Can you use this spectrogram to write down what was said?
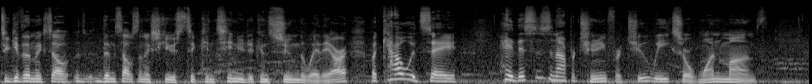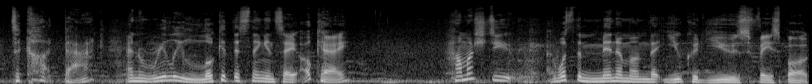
to give them excel, themselves an excuse to continue to consume the way they are. But Cal would say, "Hey, this is an opportunity for 2 weeks or 1 month to cut back and really look at this thing and say, "Okay, how much do you what's the minimum that you could use Facebook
